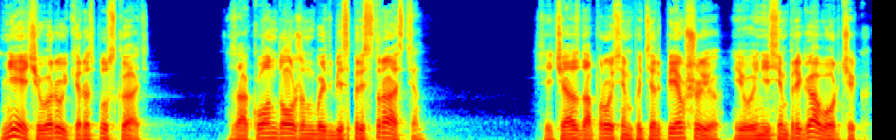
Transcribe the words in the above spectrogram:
Нечего руки распускать. Закон должен быть беспристрастен. Сейчас допросим потерпевшую и вынесем приговорчик.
